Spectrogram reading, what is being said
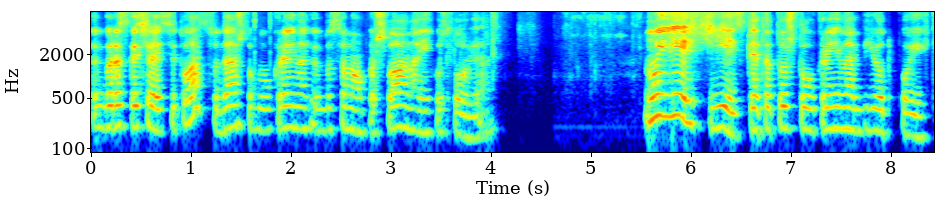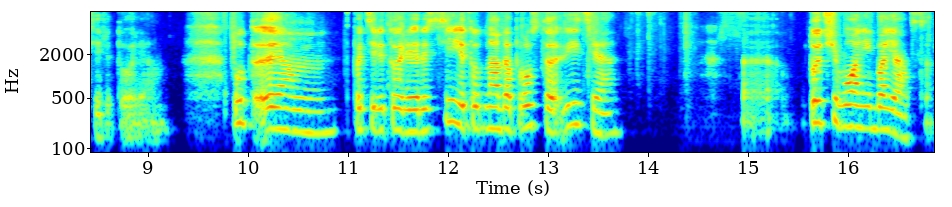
как бы раскачать ситуацию, да, чтобы Украина как бы сама пошла на их условия. Ну, есть, есть. Это то, что Украина бьет по их территориям. Тут эм, по территории России, тут надо просто, видите, э, то, чего они боятся.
